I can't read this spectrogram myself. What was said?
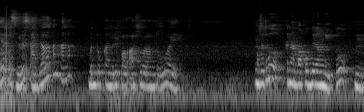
Ya plus minus adalah kan anak bentukan dari pola asuh orang tua ya. Maksudku kenapa aku bilang gitu? Hmm.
